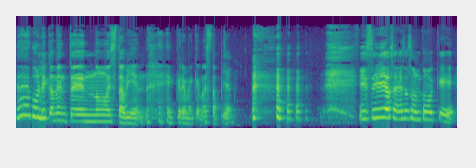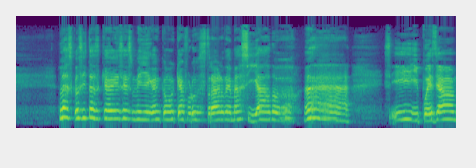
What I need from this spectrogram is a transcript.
eh, públicamente no está bien. Créeme que no está bien. y sí, o sea, esas son como que las cositas que a veces me llegan como que a frustrar demasiado. Ah. sí, y pues ya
